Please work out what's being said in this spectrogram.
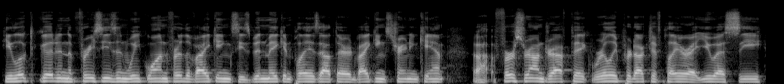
he looked good in the preseason week one for the Vikings. He's been making plays out there at Vikings training camp. Uh, first round draft pick, really productive player at USC.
